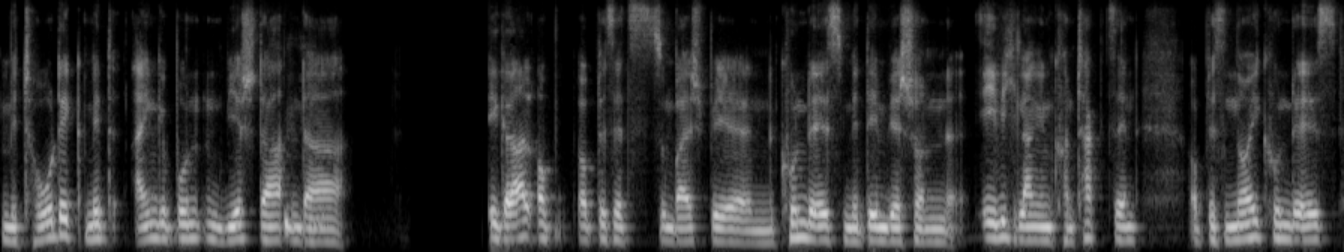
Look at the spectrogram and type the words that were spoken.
Methodik mit eingebunden. Wir starten mhm. da, egal ob, ob das jetzt zum Beispiel ein Kunde ist, mit dem wir schon ewig lang in Kontakt sind, ob das ein Neukunde ist,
